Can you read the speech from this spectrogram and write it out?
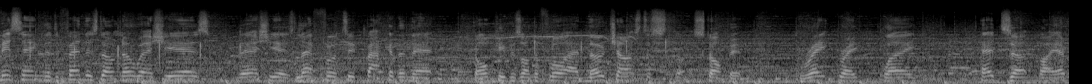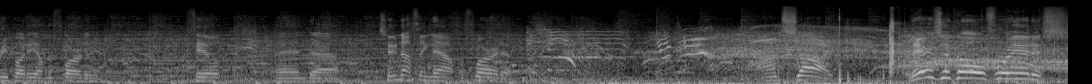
missing. The defenders don't know where she is. There she is, left-footed, back of the net. Goalkeeper's on the floor, had no chance to st stop it. Great, great play. Heads up by everybody on the Florida field. And 2-0 uh, now for Florida. Onside. There's a goal for Annis.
